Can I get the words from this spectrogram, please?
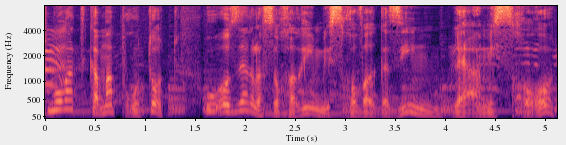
תמורת כמה פרוטות, הוא עוזר לסוחרים לסחוב ארגזים, להעמיס סחורות.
